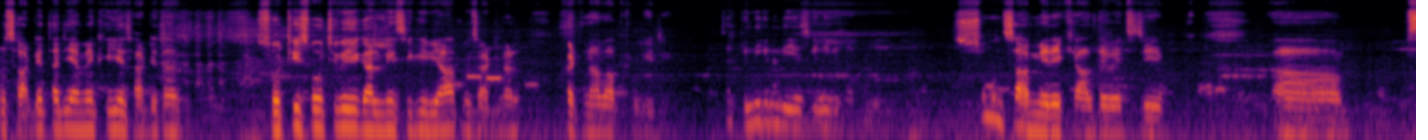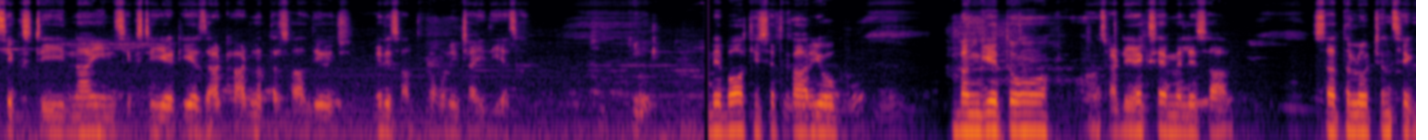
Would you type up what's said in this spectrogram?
ਔਰ ਸਾਡੇ ਤਾਂ ਜੀ ਐਵੇਂ ਕਹੀਏ ਸਾਡੇ ਤਾਂ ਸੋਚੀ ਸੋਚ ਵੀ ਇਹ ਗੱਲ ਨਹੀਂ ਸੀ ਕਿ ਵੀ ਆਹ ਕੋਈ ਸਾਡੇ ਨਾਲ ਘਟਨਾ ਵਾਪਰੂਗੀ ਜੀ। ਸਰ ਕਿੰਨੀ ਕਿੰਨੀ ਦੀ ਏਜ ਕਿੰਨੀ ਕਿ ਸਰ ਸੋਨ ਸਾਹਿਬ ਮੇਰੇ ਖਿਆਲ ਦੇ ਵਿੱਚ ਜੀ ਅ 69 68 ਇਅਰਸ 68 69 ਸਾਲ ਦੇ ਵਿੱਚ ਮੇਰੇ ਸਾਥ ਹੋਣੀ ਚਾਹੀਦੀ ਹੈ ਸਰ। ਸਾਡੇ ਬਹੁਤ ਹੀ ਸਤਿਕਾਰਯੋਗ ਬੰਗੇ ਤੋਂ ਸਾਡੇ ਐਕਸ ਐਮਐਲਏ ਸਾਹਿਬ, ਸਤਲੋਚਨ ਸਿੰਘ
